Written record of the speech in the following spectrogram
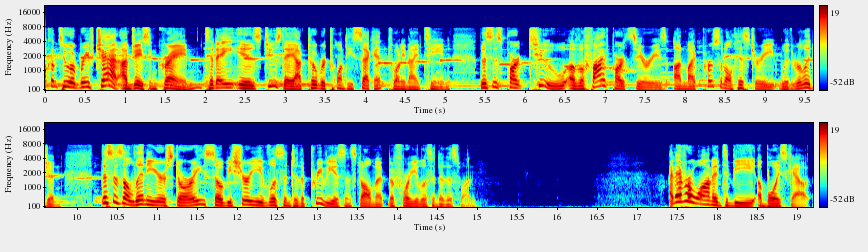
Welcome to a brief chat. I'm Jason Crane. Today is Tuesday, October 22nd, 2019. This is part two of a five part series on my personal history with religion. This is a linear story, so be sure you've listened to the previous installment before you listen to this one. I never wanted to be a Boy Scout.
